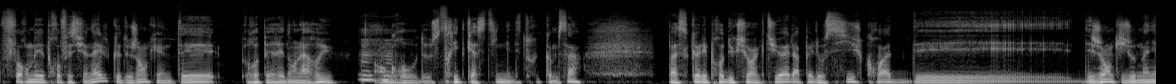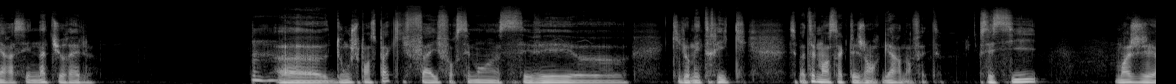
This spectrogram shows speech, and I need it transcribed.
formés professionnels que de gens qui ont été repérés dans la rue, en Mhm. gros, de street casting et des trucs comme ça. Parce que les productions actuelles appellent aussi, je crois, des, des gens qui jouent de manière assez naturelle. Mhm. Euh, donc je pense pas qu'il faille forcément un CV euh, kilométrique. C'est pas tellement ça que les gens regardent en fait. C'est si moi j'ai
